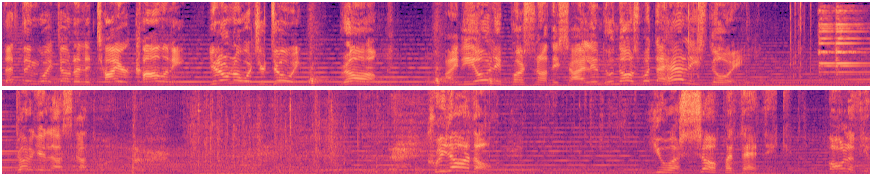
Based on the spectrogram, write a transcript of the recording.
that thing wiped out an entire colony. You don't know what you're doing. Wrong. I'm the only person on this island who knows what the hell he's doing. Cargue la estatua. Cuidado! You are so pathetic. All of you,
